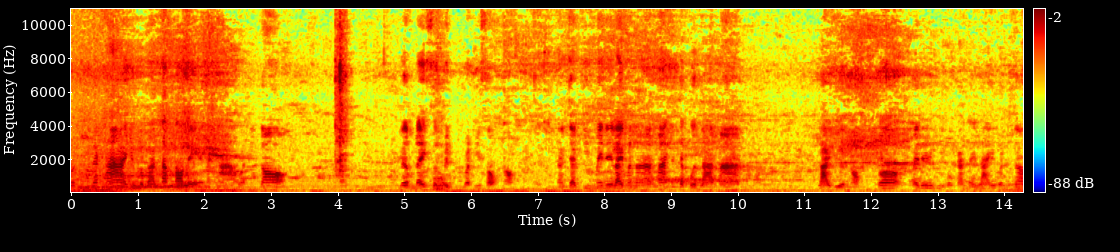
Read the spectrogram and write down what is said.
วัสดีนะคะ อยู่กับร้านตับตอแหลนะคะ วันนี้ก็ เริ่มไลฟ์สดเป็นวันที่สองเนาะหลังจากที่ไม่ได้ไลฟ์มานานมากตั้งแต่เปิดร้านมาหลายเดือนเนาะก็ไม่ได้มีโอกาสได้ไลฟ์วันนี้ก็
